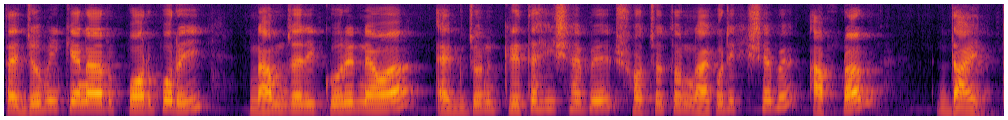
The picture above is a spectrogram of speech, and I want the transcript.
তাই জমি কেনার পরপরই নামজারি করে নেওয়া একজন ক্রেতা হিসাবে, সচেতন নাগরিক হিসাবে আপনার দায়িত্ব।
